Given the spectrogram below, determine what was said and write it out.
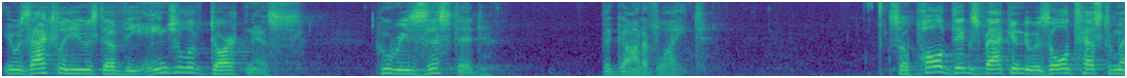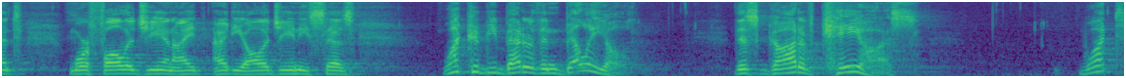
It was actually used of the angel of darkness who resisted the God of light. So Paul digs back into his Old Testament morphology and ideology and he says, What could be better than Belial, this God of chaos? What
